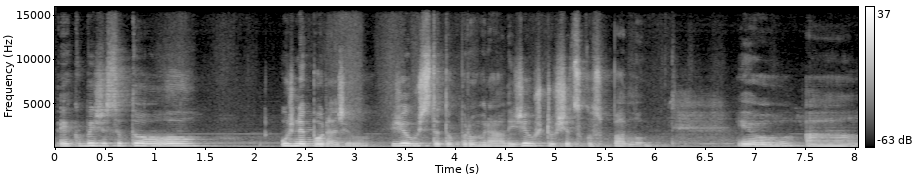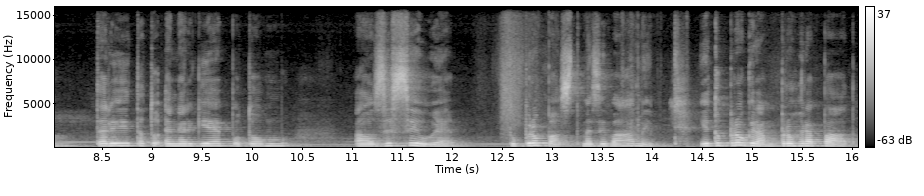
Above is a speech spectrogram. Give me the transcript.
jakoby, že se to už nepodařilo, že už jste to prohráli, že už to všecko spadlo. Jo, a tady tato energie potom uh, zesiluje tu propast mezi vámi. Je to program prohrapát,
